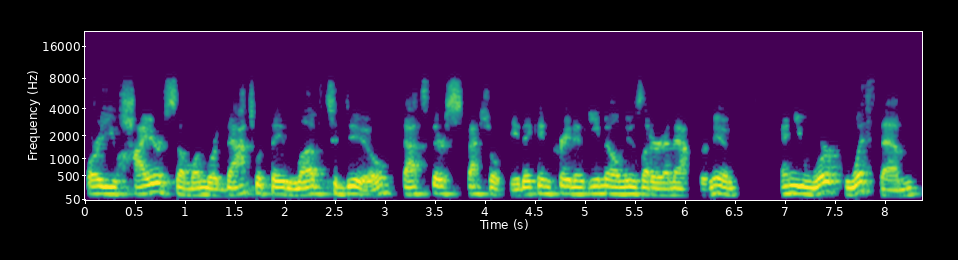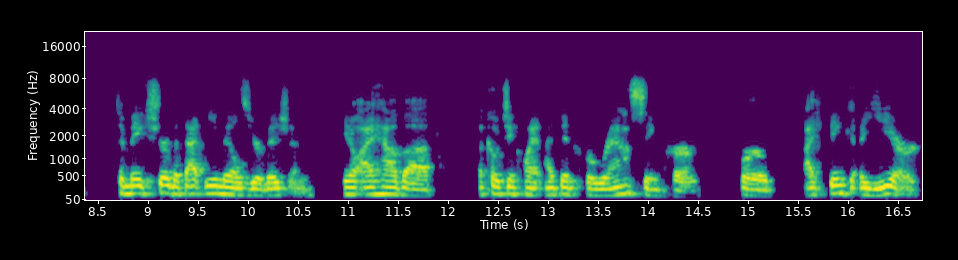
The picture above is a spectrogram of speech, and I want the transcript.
or you hire someone where that's what they love to do. That's their specialty. They can create an email newsletter in an afternoon, and you work with them to make sure that that emails your vision. You know, I have a, a coaching client, I've been harassing her for, I think, a year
